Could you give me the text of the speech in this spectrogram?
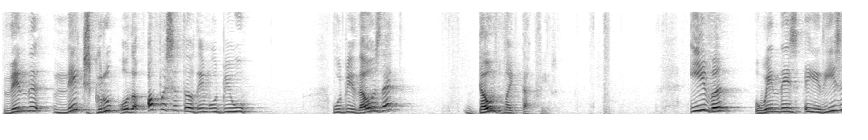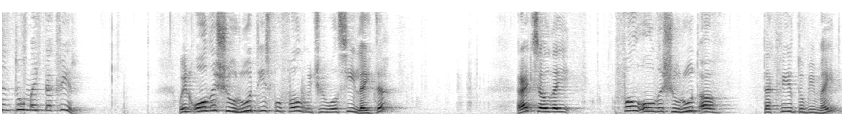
Then the next group, or the opposite of them, would be who? Would be those that don't make takfir. Even when there's a reason to make takfir. When all the shurut is fulfilled, which we will see later. Right, so they fill all the shurut of takfir to be made.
